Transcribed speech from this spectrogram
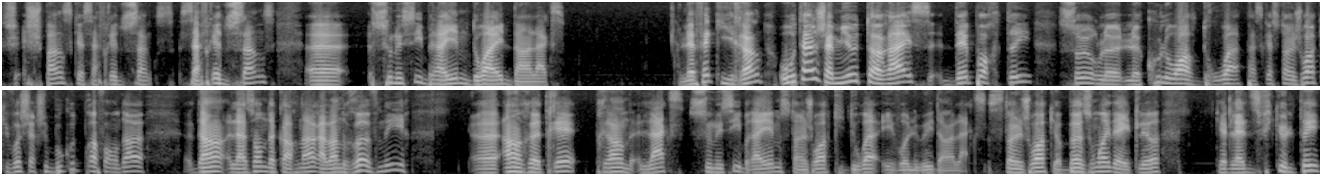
je pense que ça ferait du sens. Ça ferait du sens. Sunusi Ibrahim doit être dans l'axe. Le fait qu'il rentre, autant j'aime mieux Torres déporté sur le, couloir droit parce que c'est un joueur qui va chercher beaucoup de profondeur dans la zone de corner avant de revenir euh, en retrait, prendre l'axe. Sunusi Ibrahim, c'est un joueur qui doit évoluer dans l'axe. C'est un joueur qui a besoin d'être là, qui a de la difficulté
